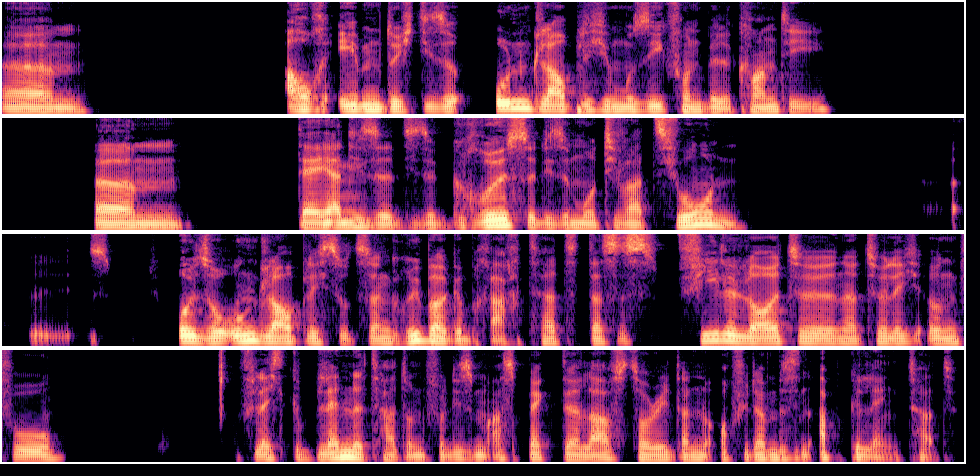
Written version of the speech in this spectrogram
Ähm, auch eben durch diese unglaubliche Musik von Bill Conti, ähm, der ja Mhm. diese, diese Größe, diese Motivation so unglaublich sozusagen rübergebracht hat, dass es viele Leute natürlich irgendwo vielleicht geblendet hat und von diesem Aspekt der Love Story dann auch wieder ein bisschen abgelenkt hat.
